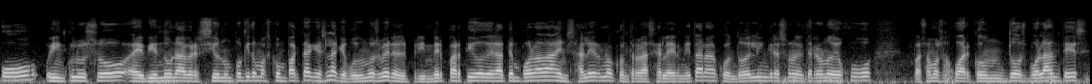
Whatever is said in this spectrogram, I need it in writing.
o incluso eh, viendo una versión un poquito más compacta que es la que pudimos ver el primer partido de la temporada en Salerno contra la Salernitana cuando el ingreso en el terreno de juego pasamos a jugar con dos volantes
